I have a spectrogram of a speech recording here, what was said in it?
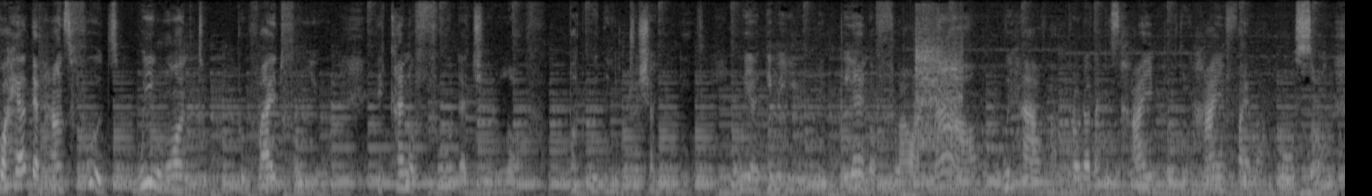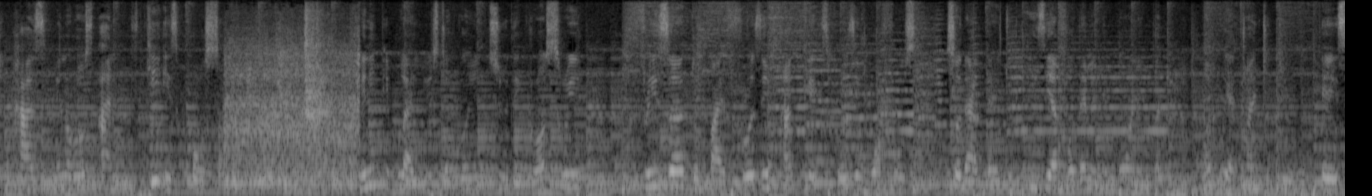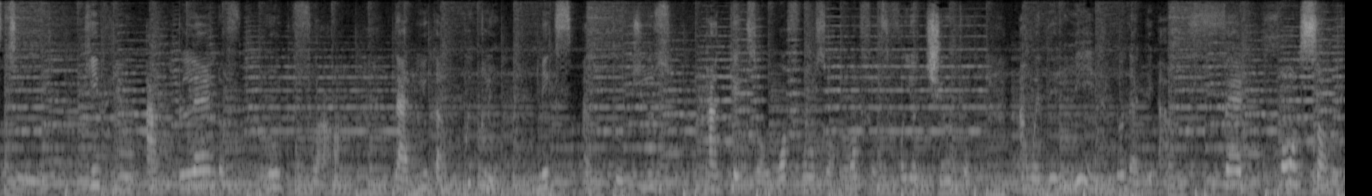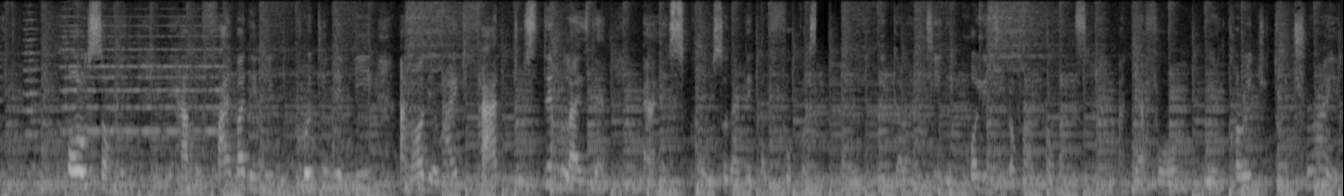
For health enhanced foods, we want to provide for you the kind of food that you love, but with the nutrition you need. We are giving you a blend of flour. Now we have a product that is high in protein, high in fiber, wholesome, has minerals, and the key is wholesome. Many people are used to going to the grocery freezer to buy frozen pancakes, frozen waffles, so that uh, it will be easier for them in the morning. But what we are trying to do is to give you a blend of good flour that you can quickly mix and produce pancakes or waffles or muffins for your children. And when they leave, you know that they are fed wholesomely. Wholesomely. They have the fiber they need, the protein they need, and all the right fat to stabilize them in school so that they can focus. We, we guarantee the quality of our products, and therefore, we encourage you to try it.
